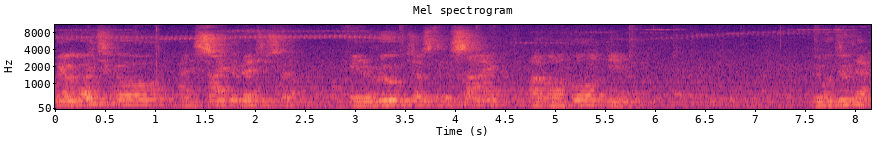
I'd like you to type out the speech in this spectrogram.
We are going to go and sign the register in a room just to the side of our hall here. We will do that.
